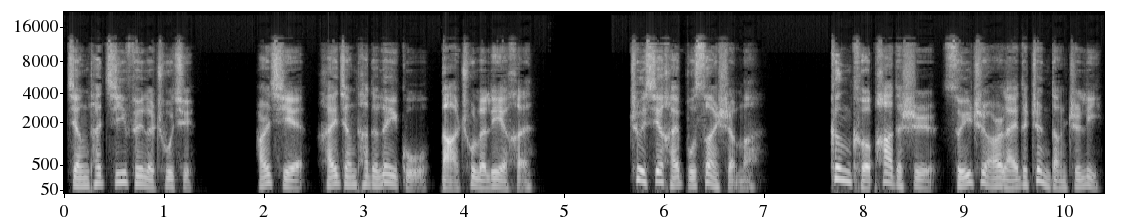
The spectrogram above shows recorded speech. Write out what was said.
将他击飞了出去。而且还将他的肋骨打出了裂痕，这些还不算什么，更可怕的是随之而来的震荡之力。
